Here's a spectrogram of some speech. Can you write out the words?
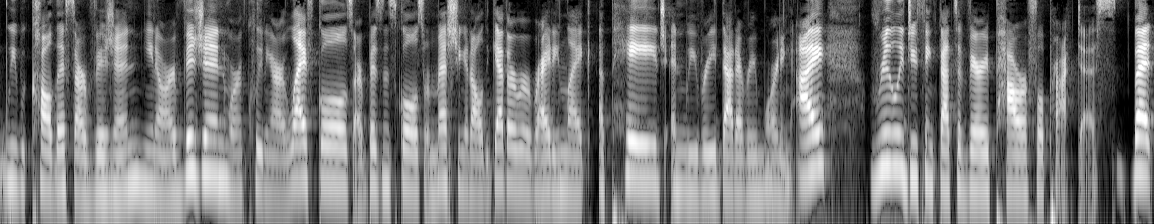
we would call this our vision. You know, our vision, we're including our life goals, our business goals, we're meshing it all together. We're writing like a page and we read that every morning. I really do think that's a very powerful practice. But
